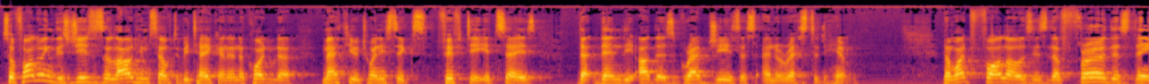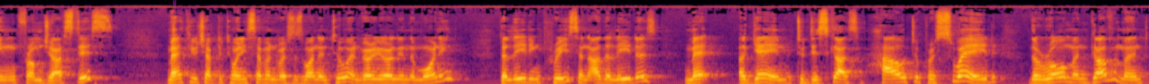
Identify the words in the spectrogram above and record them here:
So, following this, Jesus allowed himself to be taken, and according to Matthew 26 50, it says that then the others grabbed Jesus and arrested him. Now, what follows is the furthest thing from justice. Matthew chapter 27, verses 1 and 2, and very early in the morning, the leading priests and other leaders met again to discuss how to persuade the Roman government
